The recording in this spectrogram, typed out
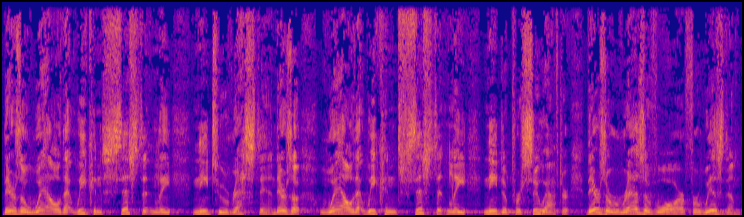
There's a well that we consistently need to rest in. There's a well that we consistently need to pursue after. There's a reservoir for wisdom.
